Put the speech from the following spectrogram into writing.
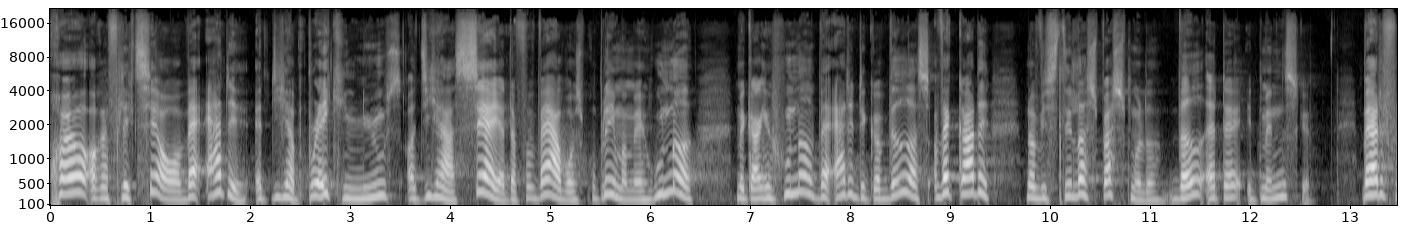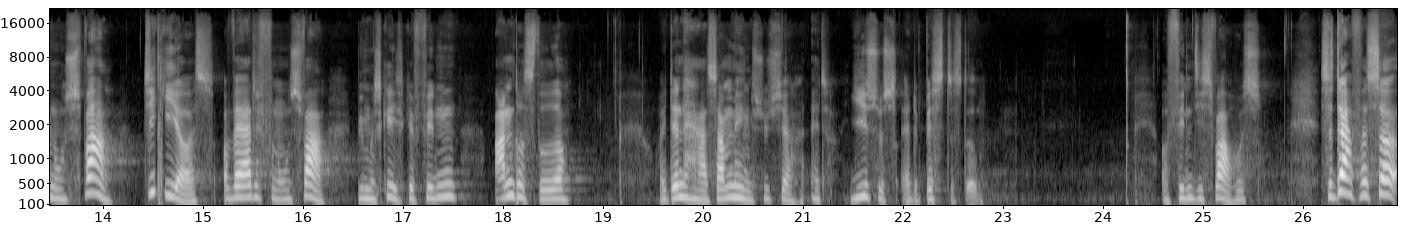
prøve at reflektere over, hvad er det, at de her breaking news og de her serier, der forværrer vores problemer med 100, med gange 100, hvad er det, det gør ved os? Og hvad gør det, når vi stiller spørgsmålet, hvad er da et menneske? Hvad er det for nogle svar, de giver os? Og hvad er det for nogle svar, vi måske skal finde andre steder? Og i den her sammenhæng synes jeg, at Jesus er det bedste sted at finde de svar hos. Så derfor så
